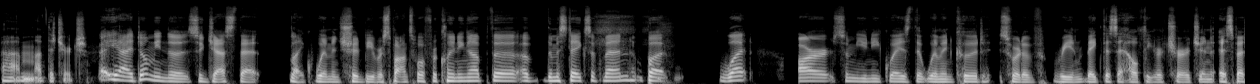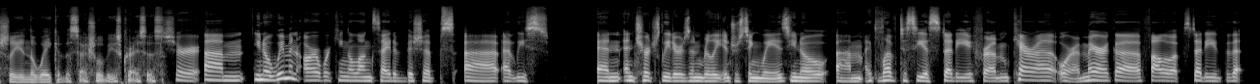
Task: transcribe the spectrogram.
um, of the church. Uh, yeah, I don't mean to suggest that like women should be responsible for cleaning up the of the mistakes of men, but what are some unique ways that women could sort of re- make this a healthier church, and especially in the wake of the sexual abuse crisis? Sure. Um, you know, women are working alongside of bishops, uh, at least and and church leaders in really interesting ways. You know, um, I'd love to see a study from Cara or America, a follow up study that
